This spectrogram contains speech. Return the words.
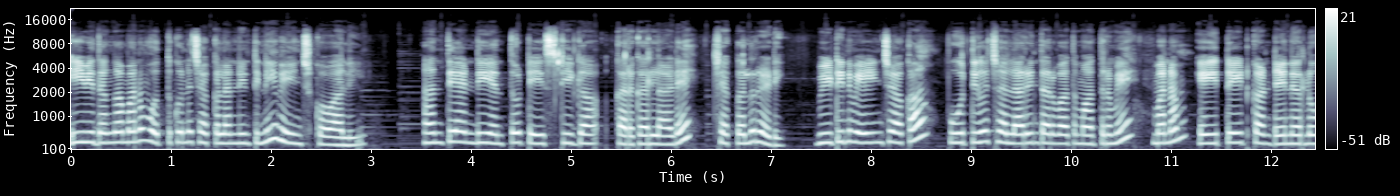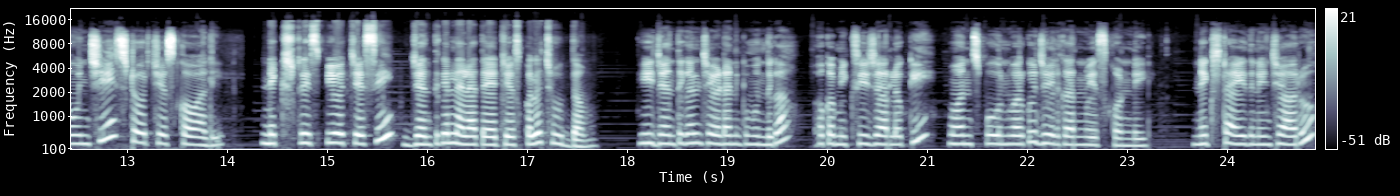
ఈ విధంగా మనం ఒత్తుకున్న చెక్కలన్నింటినీ వేయించుకోవాలి. అంతే అండి ఎంతో టేస్టీగా కరకరలాడే చెక్కలు రెడీ. వీటిని వేయించాక పూర్తిగా చల్లారిన తర్వాత మాత్రమే మనం ఎయిట్ ఎయిట్ కంటైనర్లో ఉంచి స్టోర్ చేసుకోవాలి. నెక్స్ట్ రెసిపీ వచ్చేసి జంతికలను ఎలా తయారు చేసుకోవాలో చూద్దాం. ఈ జంతికలను చేయడానికి ముందుగా ఒక మిక్సీ జార్లోకి వన్ స్పూన్ వరకు జీలకర్రను వేసుకోండి. నెక్స్ట్ ఐదు నుంచి ఆరు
